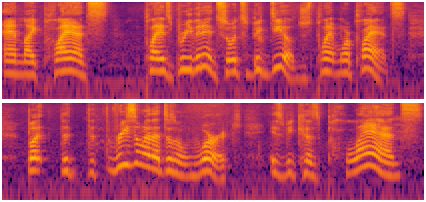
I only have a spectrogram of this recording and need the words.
and like plants, plants breathe it in, so it's a big deal. Just plant more plants. But the the reason why that doesn't work is because plants,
